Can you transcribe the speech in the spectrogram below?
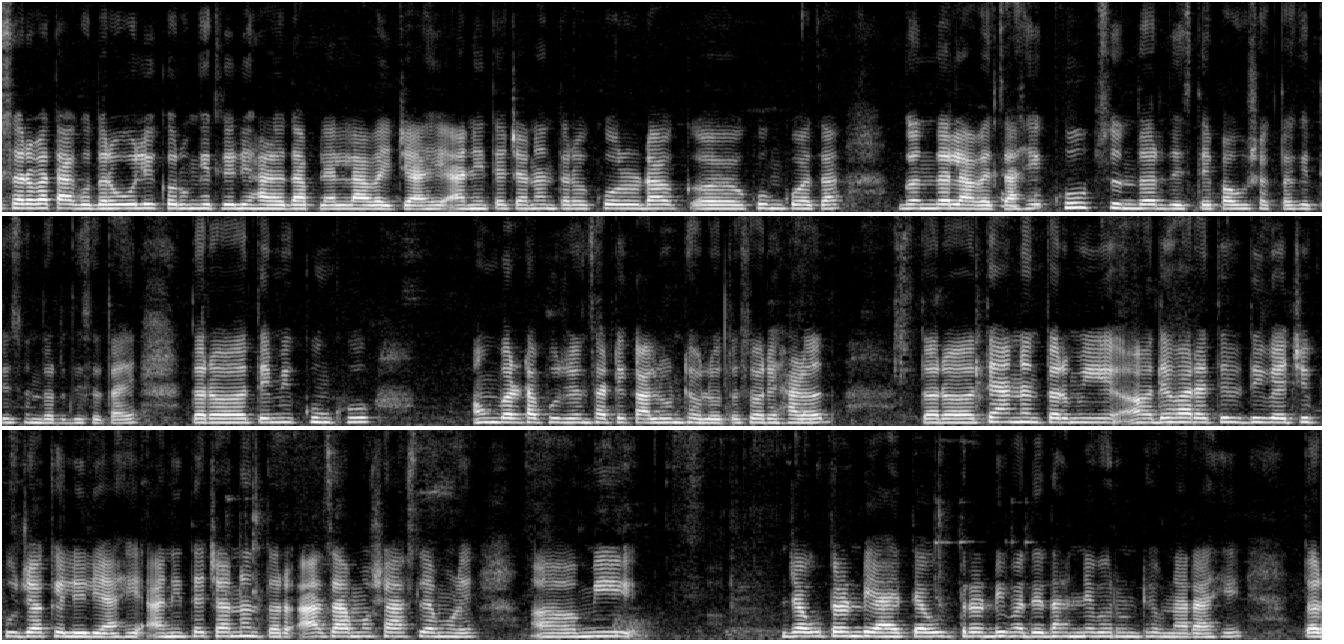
सर्वात अगोदर ओली करून घेतलेली हळद आपल्याला लावायची आहे आणि त्याच्यानंतर कोरडा कुंकवाचा गंध लावायचा आहे. खूप सुंदर दिसते. पाहू शकता किती सुंदर दिसत आहे. तर ते मी कुंकू उंबरठा पूजनसाठी कालून ठेवलं होतं. सॉरी हळद. तर त्यानंतर मी देवाऱ्यातील दिव्याची पूजा केलेली आहे आणि त्याच्यानंतर आज आमोशा असल्यामुळे मी ज्या उतरंडी आहेत त्या उतरंडीमध्ये धान्य भरून ठेवणार आहे. तर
